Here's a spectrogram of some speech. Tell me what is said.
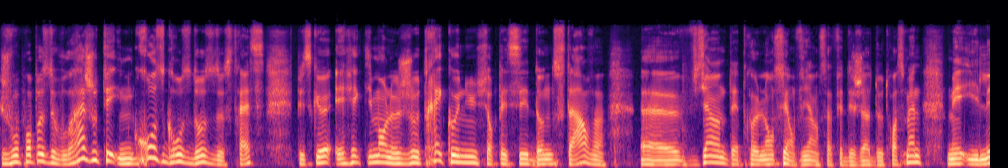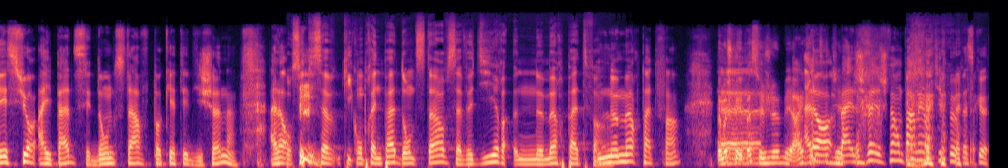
je vous propose de vous rajouter une grosse, grosse dose de stress, puisque effectivement le jeu très connu sur PC, Don't Starve, euh, vient d'être lancé, en vient, ça fait déjà 2-3 semaines, mais il est sur iPad, c'est Don't Starve Pocket Edition. Alors, Pour ceux qui, savent, qui comprennent pas, Don't Starve, ça veut dire ne meurs pas de faim. Ne meurs pas de faim. Moi, euh, je connais pas ce jeu, mais arrête. Alors, bah, je, vais, je vais en parler un petit peu, parce que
